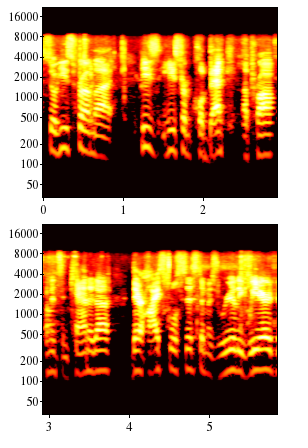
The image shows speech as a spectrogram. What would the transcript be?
so he's from uh, he's he's from Quebec, a province in Canada. Their high school system is really weird.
